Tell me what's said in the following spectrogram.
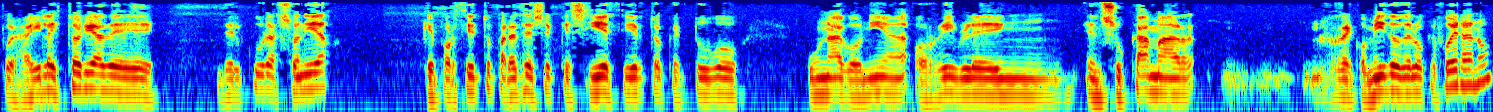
pues ahí la historia de, del cura Sonier que por cierto parece ser que sí es cierto que tuvo una agonía horrible en, en su cama recomido de lo que fuera, ¿no?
